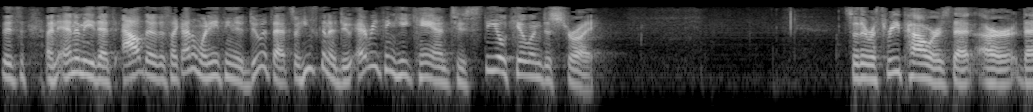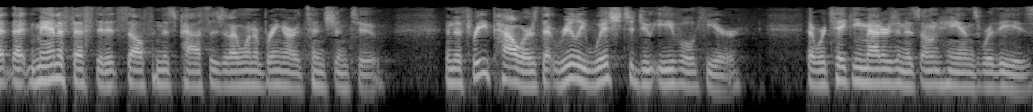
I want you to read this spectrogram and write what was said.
There's an enemy that's out there that's like, I don't want anything to do with that. So he's going to do everything he can to steal, kill, and destroy. So there were three powers that are that, that manifested itself in this passage that I want to bring our attention to. And the three powers that really wish to do evil here, that were taking matters in his own hands, were these.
